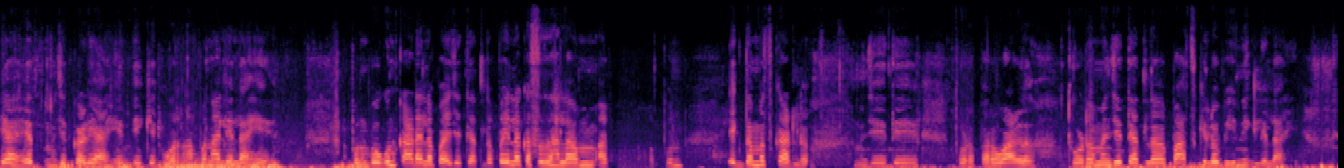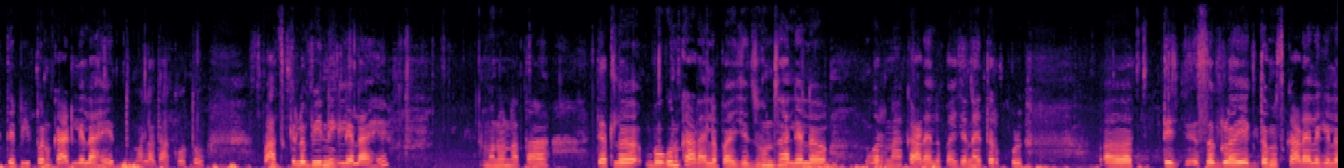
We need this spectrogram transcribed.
हे आहेत म्हणजे कळी आहेत एक एक वरणा पण आलेला आहे. आपण बघून काढायला पाहिजे त्यातलं पहिलं कसं झालं आपण एकदमच काढलं. म्हणजे ते थोडंफार वाळलं. थोडं म्हणजे त्यातलं पाच किलो बी निघलेलं आहे. ते बी पण काढलेलं आहे तुम्हाला दाखवतो. पाच किलो बी निघलेलं आहे. म्हणून आता त्यातलं बघून काढायला पाहिजे. झूम झालेलं वरणा काढायला पाहिजे. नाहीतर पुढ ते सगळं एकदमच काढायला गेलं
